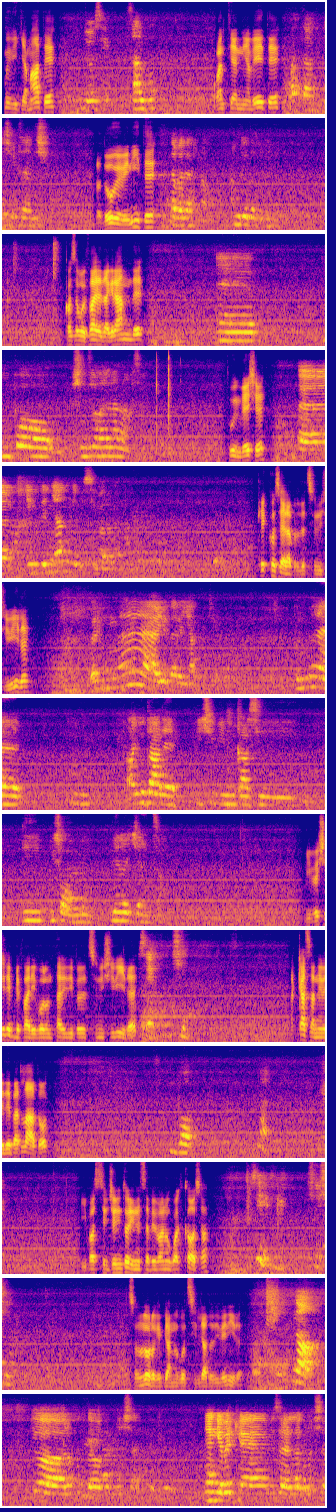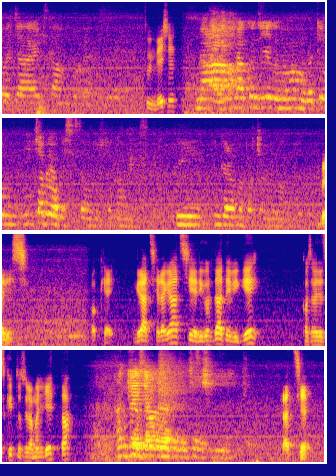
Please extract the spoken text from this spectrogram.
Come vi chiamate? Giusy, Salvo. Quanti anni avete? 14, 13. Da dove venite? da Paterno. Anche da vedere. Cosa vuoi fare da grande? Eh, un po' scienziato della NASA. Tu invece? Eh, insegnante psicologo. Che cos'è la protezione civile? Per me aiutare gli altri. Per me è aiutare i civili in casi di bisogno, di emergenza. Vi piacerebbe fare i volontari di protezione civile? Sì. Sì, A casa ne avete parlato? un po'. Eh, I vostri genitori ne sapevano qualcosa? Sì, sì. Sì, sì. Sono loro che vi hanno consigliato di venire. No, io l'ho fatto per mia scelta. E anche perché mia sorella conosceva già il campo. Tu invece? Ha, mi ha consigliato mia mamma perché non, non sapevo che esisteva questo campo. Fin- Finché non mi ha portato mia mamma. Benissimo. Ok, grazie ragazzi e ricordatevi che cosa avete scritto sulla maglietta? Anche io siamo siamo della protezione civile. Grazie.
